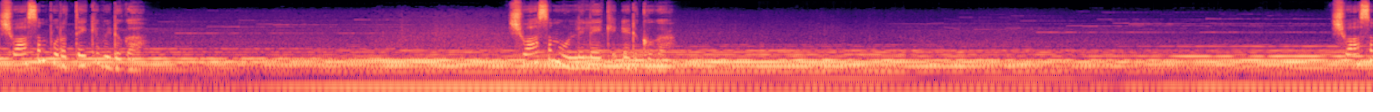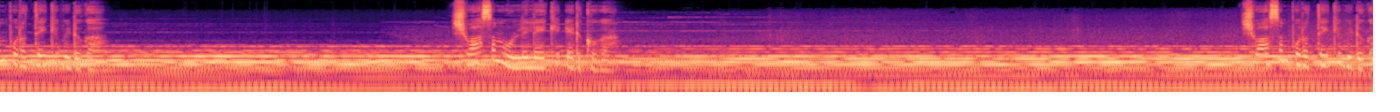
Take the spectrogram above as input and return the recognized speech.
ശ്വാസം പുറത്തേക്ക് വിടുക. ശ്വാസം ഉള്ളിലേക്ക് എടുക്കുക. ശ്വാസം പുറത്തേക്ക് വിടുക. ശ്വാസം ഉള്ളിലേക്ക് എടുക്കുക. ശ്വാസം പുറത്തേക്ക് വിടുക.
